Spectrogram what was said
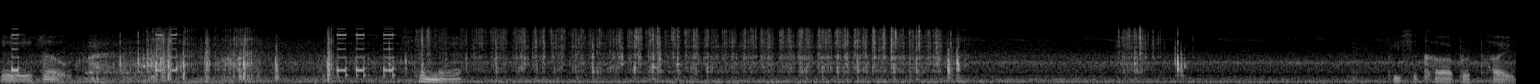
Okay, so 10 minutes. Piece of copper pipe.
